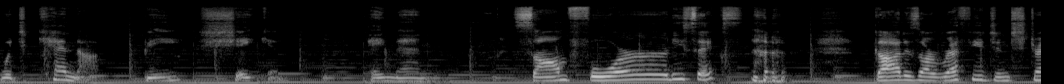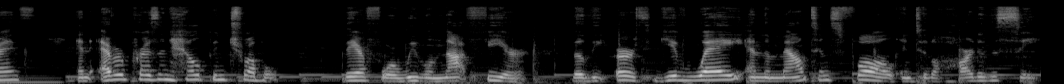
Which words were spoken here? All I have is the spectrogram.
which cannot be shaken. Amen. Psalm 46 God is our refuge and strength, and ever present help in trouble. Therefore, we will not fear, though the earth give way and the mountains fall into the heart of the sea.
